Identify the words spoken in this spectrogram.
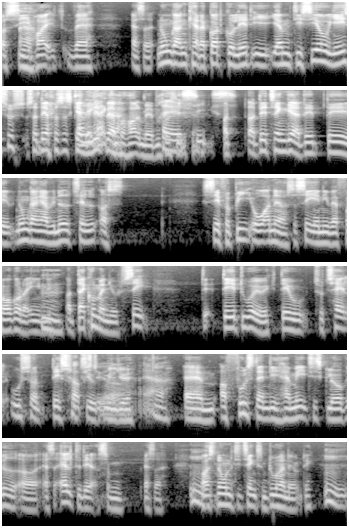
at sige ja. højt, hvad... Altså, nogle gange kan der godt gå lidt i, jamen, de siger jo Jesus, så derfor så skal ja, vi lidt være på hold med dem. Præcis. Og, og det tænker jeg, det, det, nogle gange er vi nødt til at se forbi ordene, og så se ind i, hvad foregår der egentlig. Mm. Og der kunne man jo se, det, det duer jo ikke. Det er jo totalt usundt, destruktivt Topstyret. miljø. Ja. Um, og fuldstændig hermetisk lukket, og altså alt det der, som, altså, mm. også nogle af de ting, som du har nævnt. Ikke? Mm.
